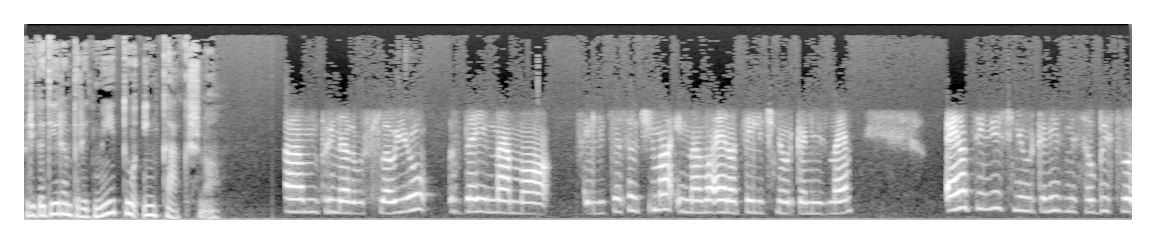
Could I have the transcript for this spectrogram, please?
pri katerem predmetu in kakšno. Um, pri naravoslovju zdaj imamo celice, se učimo in imamo enocelične organizme. Enocelični organizmi so v bistvu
